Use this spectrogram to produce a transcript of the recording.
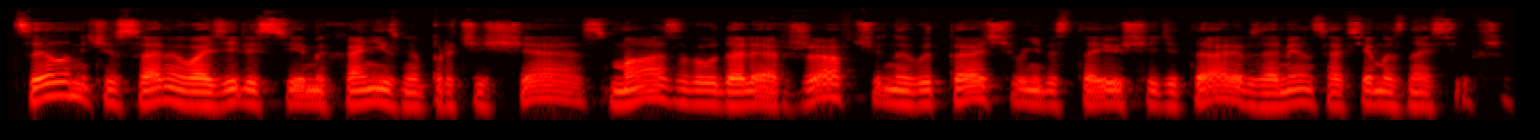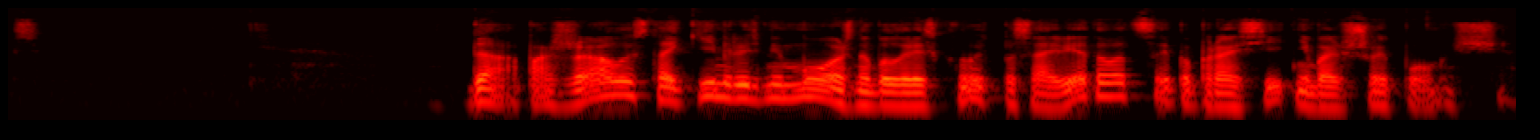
целыми часами возились с ее механизмами, прочищая, смазывая, удаляя ржавчину и вытачивая недостающие детали взамен совсем износившихся. Да, пожалуй, с такими людьми можно было рискнуть посоветоваться и попросить небольшой помощи.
